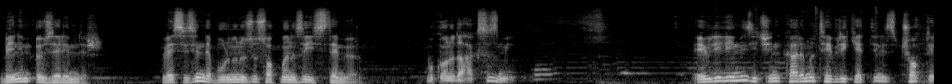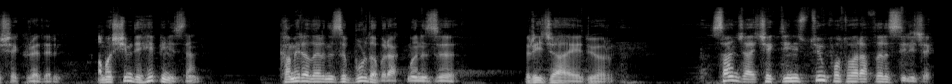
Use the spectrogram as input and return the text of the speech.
benim özelimdir ve sizin de burnunuzu sokmanızı istemiyorum. Bu konuda haksız mıyım? Evliliğimiz için karımı tebrik ettiniz. Çok teşekkür ederim. Ama şimdi hepinizden kameralarınızı burada bırakmanızı rica ediyorum. Sancay çektiğiniz tüm fotoğrafları silecek.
